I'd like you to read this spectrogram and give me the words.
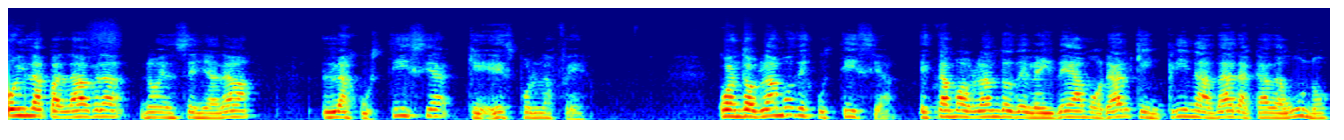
Hoy la palabra nos enseñará la justicia que es por la fe. Cuando hablamos de justicia, estamos hablando de la idea moral que inclina a dar a cada uno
